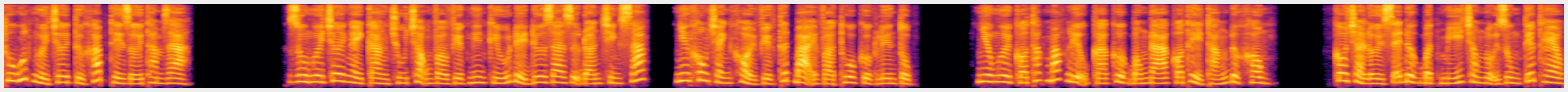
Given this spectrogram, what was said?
thu hút người chơi từ khắp thế giới tham gia. Dù người chơi ngày càng chú trọng vào việc nghiên cứu để đưa ra dự đoán chính xác, nhưng không tránh khỏi việc thất bại và thua cược liên tục. Nhiều người có thắc mắc liệu cá cược bóng đá có thể thắng được không? Câu trả lời sẽ được bật mí trong nội dung tiếp theo.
